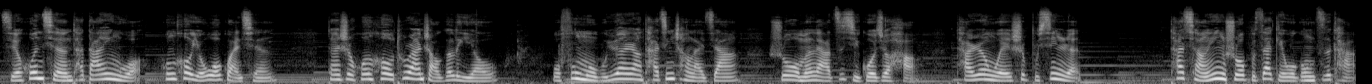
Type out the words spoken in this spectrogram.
结婚前他答应我，婚后由我管钱，但是婚后突然找个理由，我父母不愿让他经常来家。说我们俩自己过就好，他认为是不信任，他强硬说不再给我工资卡，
